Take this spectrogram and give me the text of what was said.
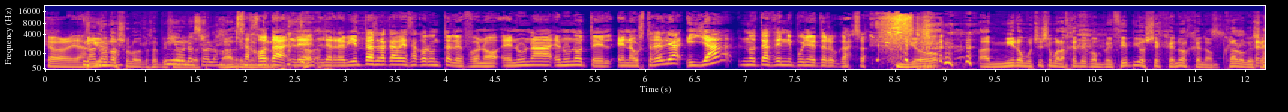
qué barbaridad. Ni uno solo de los episodios. Ni uno solo. Madre CJ, le, le, revientas la cabeza con un teléfono en, una, en un hotel en Australia y ya no te hacen ni puñetero caso. Yo admiro muchísimo a la gente con principios, si es que no, es que no. Claro que sí.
